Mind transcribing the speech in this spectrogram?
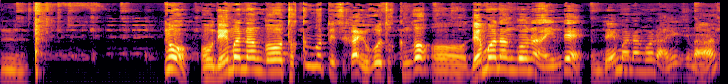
음. 어, 어, 네모난 거 더 큰 것도 있을까? 요거 더 큰 거? 어, 네모난 거는 아닌데, 네모난 건 아니지만,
